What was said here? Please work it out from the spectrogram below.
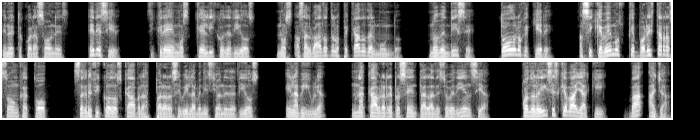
en nuestros corazones, es decir, si creemos que el Hijo de Dios nos ha salvado de los pecados del mundo, nos bendice todo lo que quiere. Así que vemos que por esta razón Jacob sacrificó dos cabras para recibir las bendiciones de Dios. En la Biblia, una cabra representa la desobediencia. Cuando le dices que vaya aquí, va allá.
